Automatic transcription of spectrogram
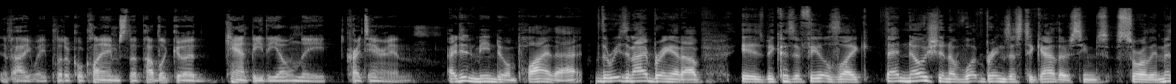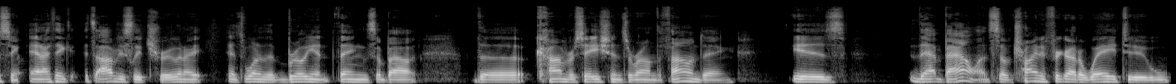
evaluate political claims. The public good can't be the only criterion. I didn't mean to imply that. The reason I bring it up is because it feels like that notion of what brings us together seems sorely missing. And I think it's obviously true. And I, it's one of the brilliant things about the conversations around the founding is that balance of trying to figure out a way to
